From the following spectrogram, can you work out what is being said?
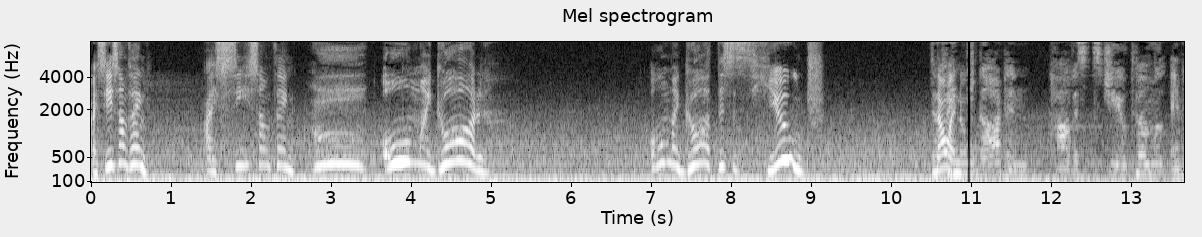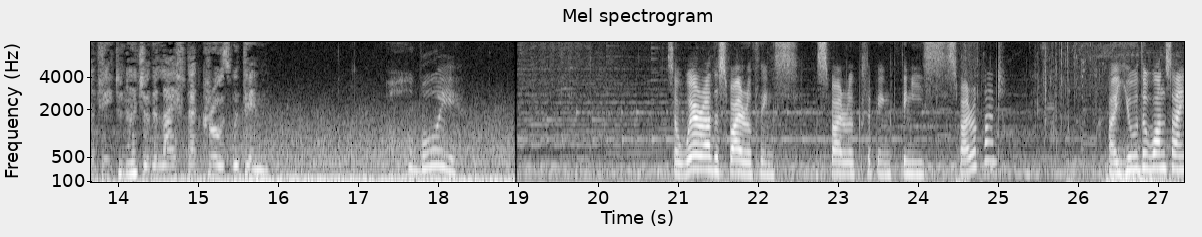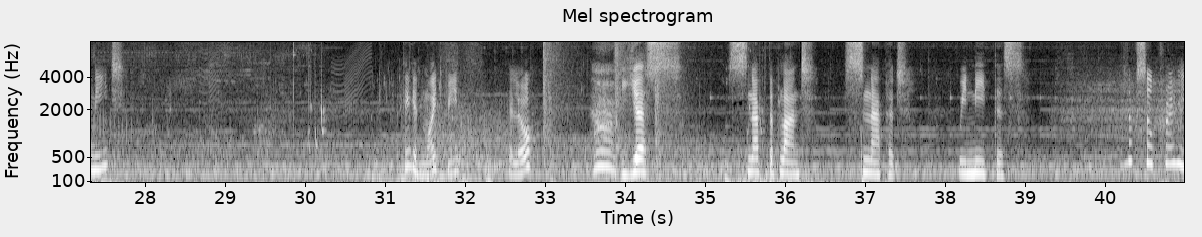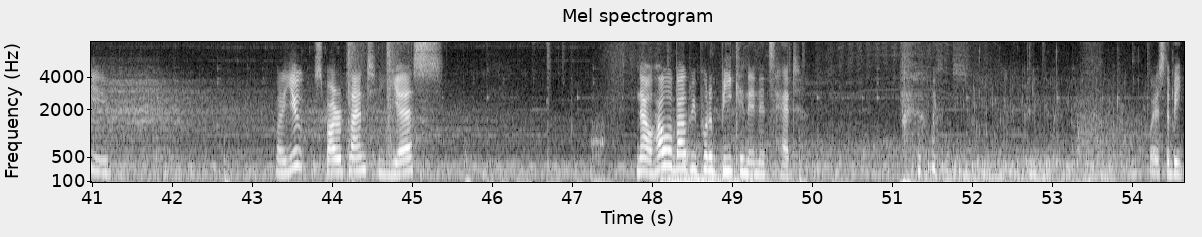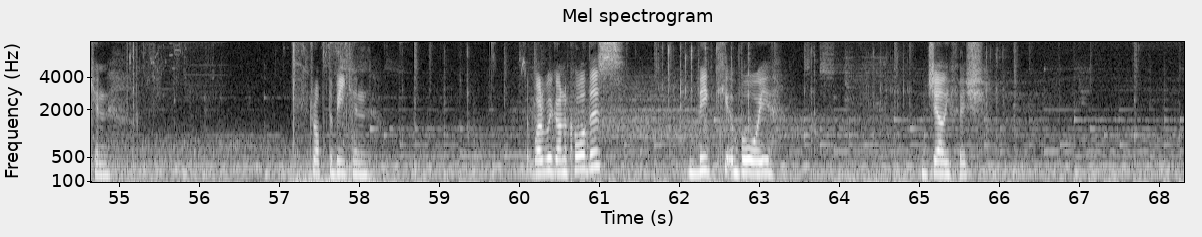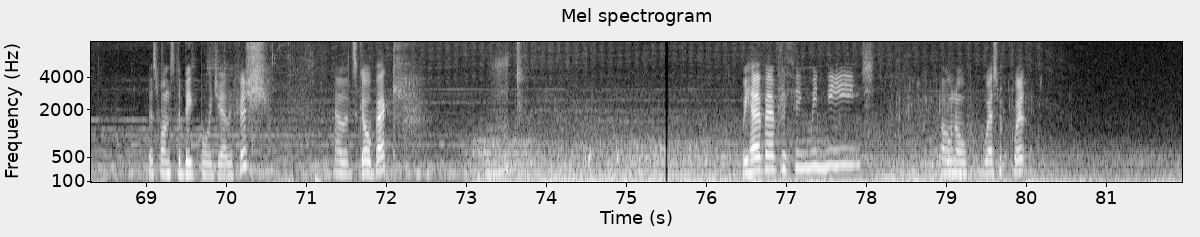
I see something! I see something! oh my god! Oh my god, this is huge! The now I know. Garden harvests geothermal energy to nurture the life that grows within. Oh boy. So where are the spiral things? The spiral clipping thingies? Spiral plant? Are you the ones I need? I think it might be. Hello? yes! Snap the plant. Snap it. We need this. It looks so pretty. What are you? Spiral plant? Yes. Now, how about we put a beacon in its head? Where's the beacon? Drop the beacon. So what are we gonna call this? Big boy jellyfish. This one's the big boy jellyfish. Now let's go back. We have everything we need. Oh no, where's where?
